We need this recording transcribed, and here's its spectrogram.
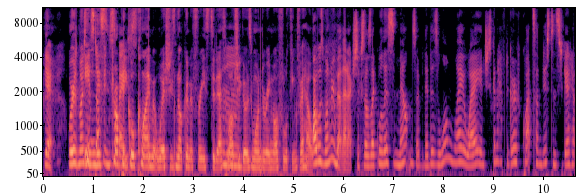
Yeah. Whereas most of in the stuff this in tropical space, climate where she's not going to freeze to death while Mm. she goes wandering off looking for help I was wondering about that actually because I was like, well, there's some mountains over there, but it's a long way away, and she's going to have to go quite some distance to get her.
